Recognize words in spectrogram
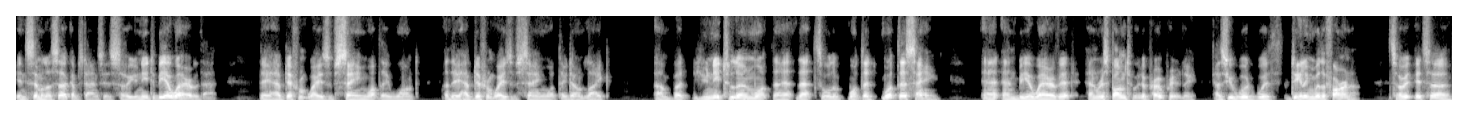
in similar circumstances. So you need to be aware of that. They have different ways of saying what they want, and they have different ways of saying what they don't like. Um, but you need to learn what that's all of what that what they're saying, and, and be aware of it and respond to it appropriately as you would with dealing with a foreigner. So it's a,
